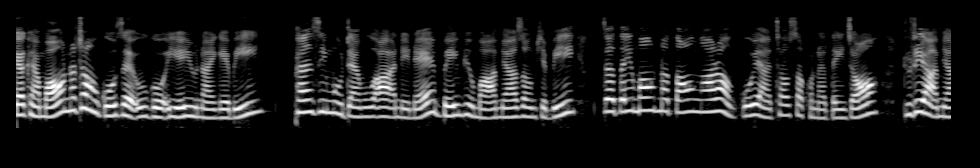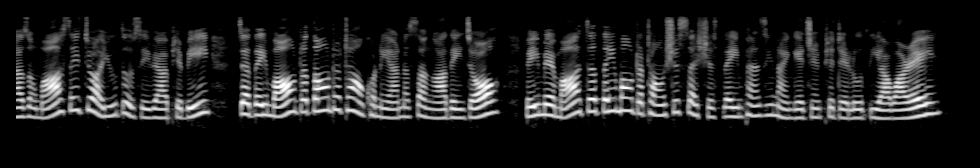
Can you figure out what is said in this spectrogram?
ရားခံပေါင်း2090ဦးကိုအရေးယူနိုင်ခဲ့ပြီး ဖမ်းဆီးမှုတန်မှုအားအနေနဲ့ဘိန်းဖြူမှာအများဆုံးဖြစ်ပြီးကျပ်သိန်းပေါင်း25,968သိန်းကျော်ဒုတိယအများဆုံးမှာစိတ်ကြွယူသူစေးပြားဖြစ်ပြီးကျပ်သိန်းပေါင်း11,925သိန်းကျော်ဘိန်းမဲမှာကျပ်သိန်းပေါင်း1,088သိန်းဖမ်းဆီးနိုင်ခဲ့ခြင်းဖြစ်တယ်လို့သိရပါဗျ။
